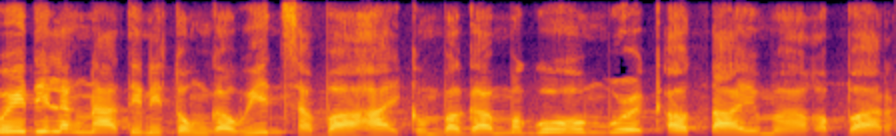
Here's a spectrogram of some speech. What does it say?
pwede lang natin itong gawin sa bahay. Kumbaga, mag-home workout tayo mga kapar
